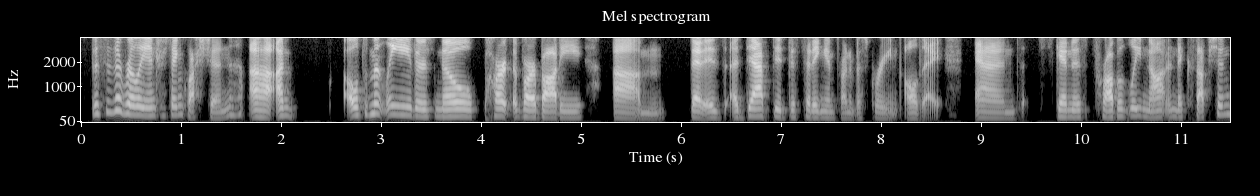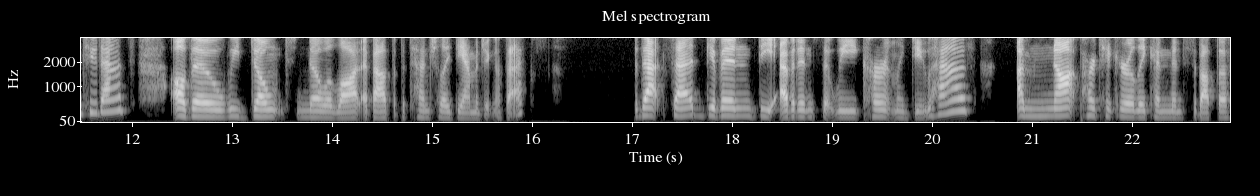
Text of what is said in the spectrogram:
So this is a really interesting question. Uh, ultimately, there's no part of our body um, that is adapted to sitting in front of a screen all day. And skin is probably not an exception to that, although we don't know a lot about the potentially damaging effects. That said, given the evidence that we currently do have, I'm not particularly convinced about the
